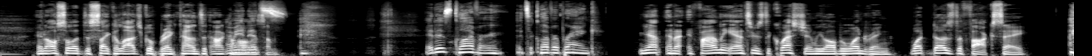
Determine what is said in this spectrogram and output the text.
and also led to psychological breakdowns and I mean, alcoholism. it's. It is clever. It's a clever prank. yeah, and it finally answers the question we've all been wondering what does the fox say?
